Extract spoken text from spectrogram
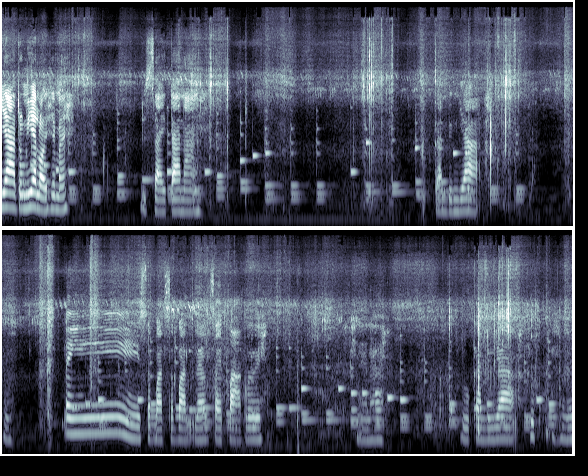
หญ้าตรงนี้อร่อยใช่ไหมดูสายตานาง การดึงหญ้า นี่สะบัดสะบัดแล้วใส่ปากเลยนี่นะคะดูการดึงหญ้าฮึบอื้อหือ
